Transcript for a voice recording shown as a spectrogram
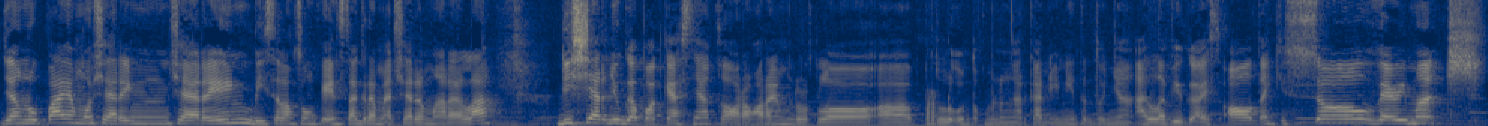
Jangan lupa yang mau sharing-sharing bisa langsung ke Instagram at Cheryl Marella. Di-share juga podcastnya ke orang-orang yang menurut lo uh, perlu untuk mendengarkan ini tentunya. I love you guys all. Thank you so very much.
